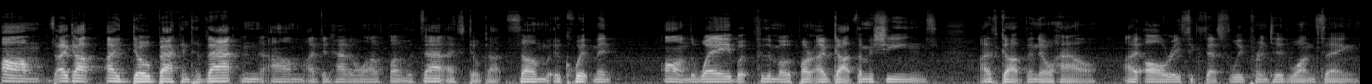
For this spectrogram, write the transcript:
um, I got I dove back into that, and um, I've been having a lot of fun with that. I still got some equipment on the way, but for the most part, I've got the machines, I've got the know-how. I already successfully printed one thing.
